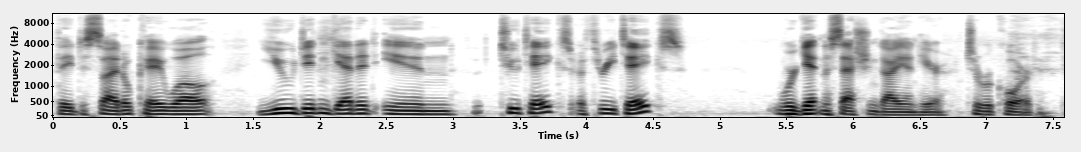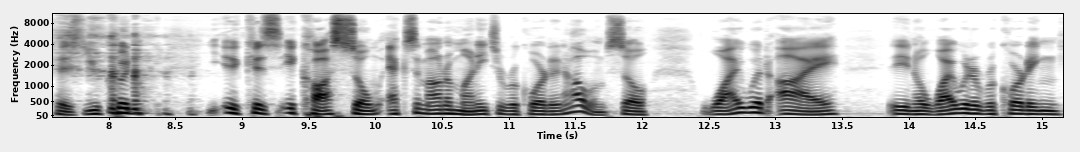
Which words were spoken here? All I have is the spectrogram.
they decide okay well you didn't get it in two takes or three takes. We're getting a session guy in here to record because you couldn't because it costs so x amount of money to record an album. So why would i you know why would a recording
